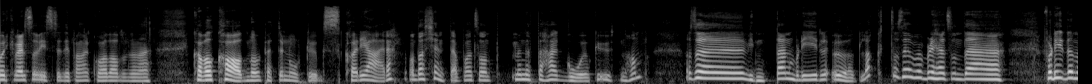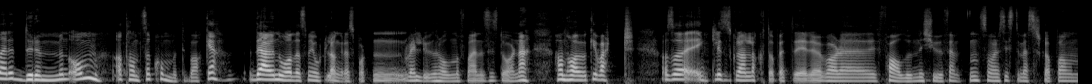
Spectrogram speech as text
går kveld så viste de på NRK da denne kavalkaden over Petter Northugs karriere. Og da kjente jeg på et sånt Men dette her går jo ikke uten han. Altså, vinteren blir ødelagt. Altså, jeg blir helt sånn det Fordi den derre drømmen om at han skal komme tilbake, det er jo noe av det som har gjort langrennssporten veldig underholdende for meg de siste årene. Han har jo ikke vært Altså, egentlig så skulle han lagt opp etter Var det Falun i 2015, som var det siste mesterskapet han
